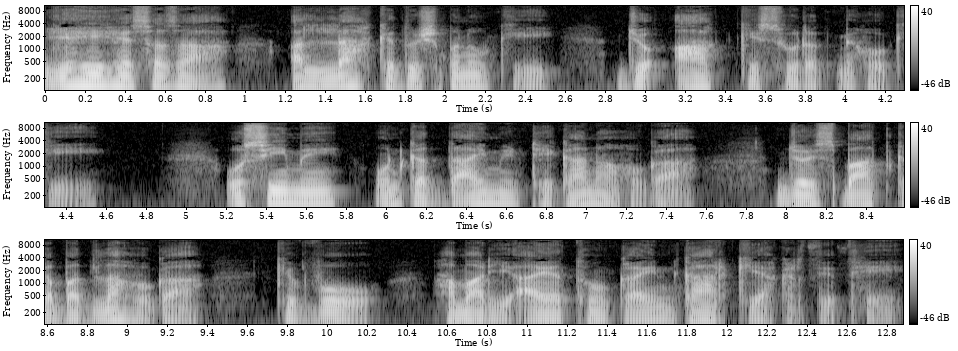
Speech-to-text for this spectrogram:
یہی ہے سزا اللہ کے دشمنوں کی جو آگ کی صورت میں ہوگی۔ اسی میں ان کا دائمی ٹھکانہ ہوگا، جو اس بات کا بدلہ ہوگا کہ وہ ہماری آیتوں کا انکار کیا کرتے تھے۔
